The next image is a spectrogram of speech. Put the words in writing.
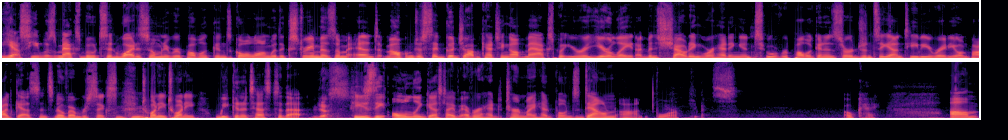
yes, he was. Max Boot said, "Why do so many Republicans go along with extremism?" And Malcolm just said, "Good job catching up, Max, but you're a year late. I've been shouting we're heading into a Republican insurgency on TV, radio, and podcast since November 6th, 2020. We can attest to that. Yes. he's the only guest I've ever had to turn my headphones down on for. Yes. Okay. Um,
